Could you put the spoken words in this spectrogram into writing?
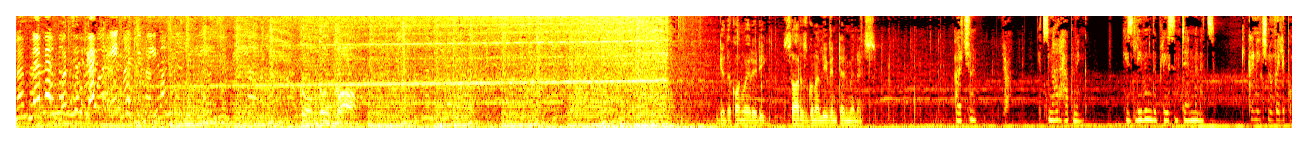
Ma'am, ma'am, ma'am, ma'am, what's the plan? Go, go, go! Get the convoy ready. Sar is gonna leave in 10 minutes. Arjun. Yeah. It's not happening. He's leaving the place in 10 minutes. ఇక్కడి నుంచి నువ్వు వెళ్ళిపో.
